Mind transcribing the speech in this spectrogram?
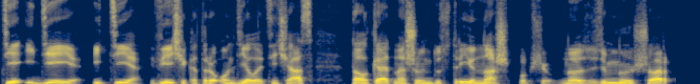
те идеи и те вещи, которые он делает сейчас, толкают нашу индустрию, наш, вообще, наш земной шар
